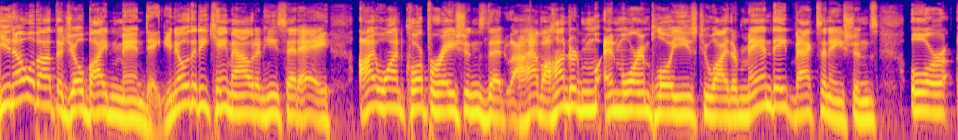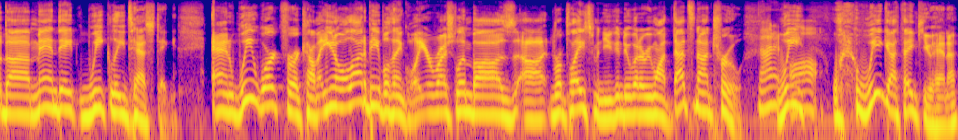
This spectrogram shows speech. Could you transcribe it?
You know about the Joe Biden mandate. You know that he came out and he said, hey, I want corporations that have 100 and more employees to either mandate vaccinations or uh, mandate weekly testing. And we work for a company. You know, a lot of people think, well, you're Rush Limbaugh's uh, replacement. You can do whatever you want. That's not true. Not at we, all. We got, thank you, Hannah.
